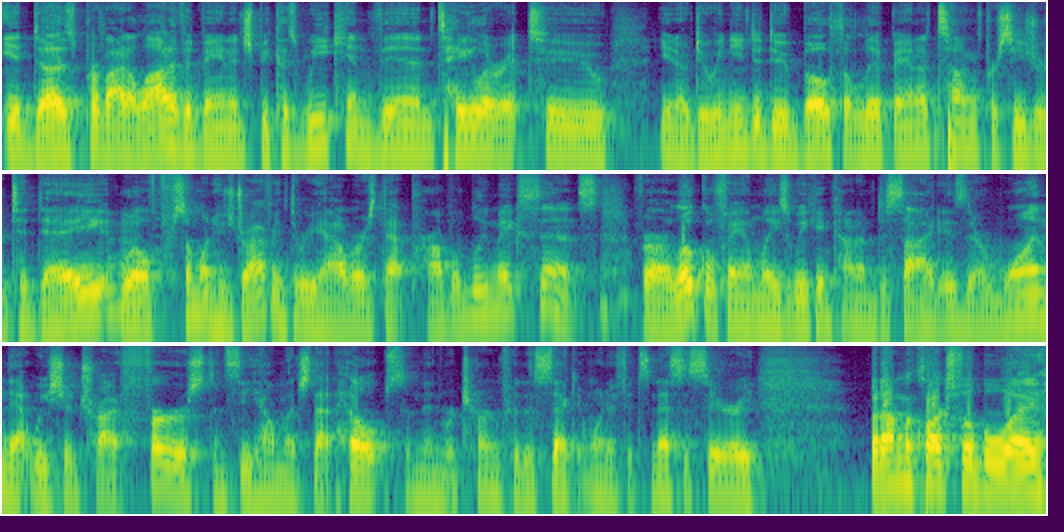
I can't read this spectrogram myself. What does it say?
it does provide a lot of advantage because we can then tailor it to, you know, do we need to do both a lip and a tongue procedure today? Mm-hmm. Well, for someone who's driving three hours, that probably makes sense. For our local families, we can kind of decide is there one that we should try first and see how much that helps and then return for the second one if it's necessary. But I'm a Clarksville boy,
